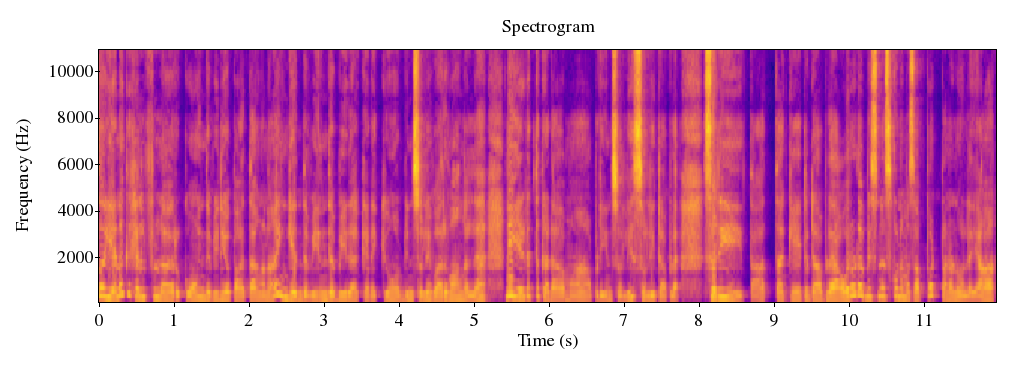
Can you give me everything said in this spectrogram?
ஸோ எனக்கு ஹெல்ப்ஃபுல்லாக இருக்கும். இந்த வீடியோ பார்த்தாங்கன்னா இங்கே இந்த வி- இந்த பீடாக கிடைக்கும் அப்படின்னு சொல்லி வருவாங்கல்ல. நீ எடுத்துக்கடாமா? அப்படின்னு சொல்லி சொல்லிட்டாப்ல. சரி தாத்தா கேட்டுட்டாப்ல. அவரோட பிஸ்னஸ்க்கும் நம்ம சப்போர்ட் பண்ணணும் இல்லையா?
